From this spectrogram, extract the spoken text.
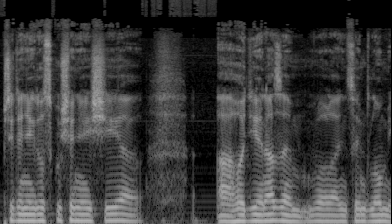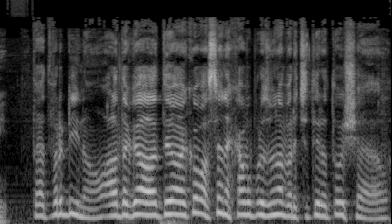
přijde někdo zkušenější a, a hodí je na zem, vole, a něco jim zlomí. To je tvrdý, no. Ale tak ale ty jako vlastně nechápu, proč na Verčety do toho šel.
